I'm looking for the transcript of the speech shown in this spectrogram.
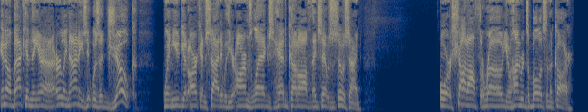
You know, back in the uh, early 90s, it was a joke when you'd get arkancided with your arms, legs, head cut off, and they'd say it was a suicide. Or shot off the road, you know, hundreds of bullets in the car.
